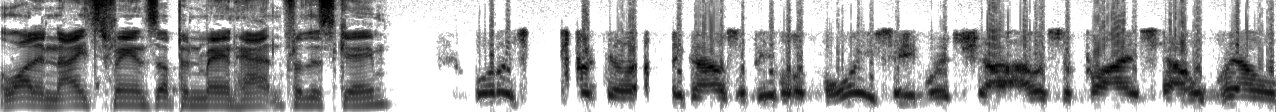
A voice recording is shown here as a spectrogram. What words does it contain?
a lot of Knights fans up in Manhattan for this game? Well, it's took uh, 3,000 people to Boise, which uh, I was surprised how well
